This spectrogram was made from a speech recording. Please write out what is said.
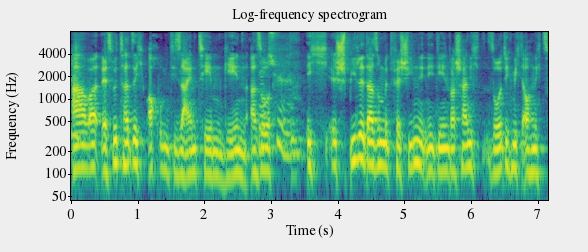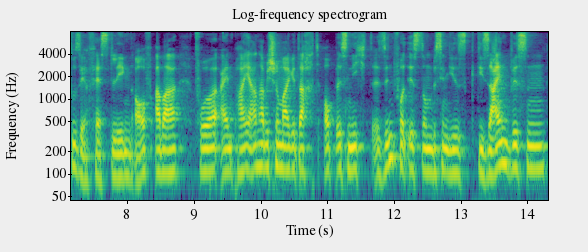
Aber es wird tatsächlich auch um Design-Themen gehen. Also ich spiele da so mit verschiedenen Ideen. Wahrscheinlich sollte ich mich auch nicht zu sehr festlegen drauf. Aber vor ein paar Jahren habe ich schon mal gedacht, ob es nicht sinnvoll ist, so ein bisschen dieses Designwissen,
